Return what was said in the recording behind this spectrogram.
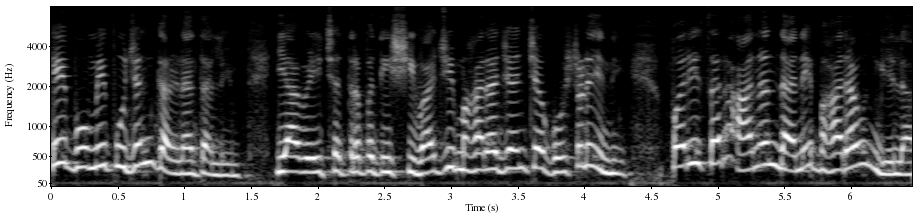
हे भूमिपूजन करण्यात आले. यावेळी छत्रपती शिवाजी महाराजांच्या घोषणेने परिसर आनंदाने भारावून गेला.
